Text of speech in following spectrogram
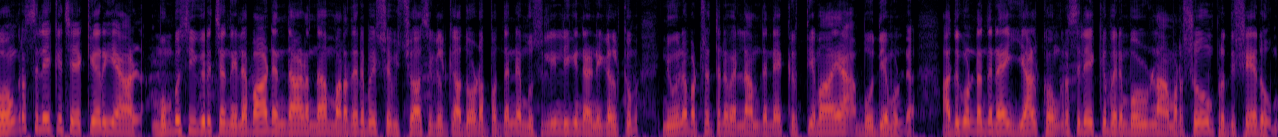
കോൺഗ്രസിലേക്ക് ചേക്കേറിയ ആൾ മുമ്പ് സ്വീകരിച്ച നിലപാട് എന്താണെന്ന് മതനിരപേക്ഷ വിശ്വാസികൾക്ക് അതോടൊപ്പം തന്നെ മുസ്ലിം ലീഗിന്റെ അണികൾക്കും ന്യൂനപക്ഷത്തിനുമെല്ലാം തന്നെ കൃത്യമായ ബോധ്യമുണ്ട്. അതുകൊണ്ട് തന്നെ ഇയാൾ കോൺഗ്രസിലേക്ക് വരുമ്പോഴുള്ള അമർഷവും പ്രതിഷേധവും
